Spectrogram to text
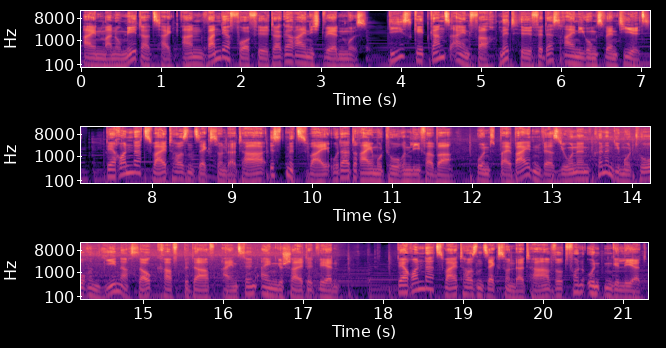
Ein Manometer zeigt an, wann der Vorfilter gereinigt werden muss. Dies geht ganz einfach mit Hilfe des Reinigungsventils. Der Ronda 2600H ist mit zwei oder drei Motoren lieferbar und bei beiden Versionen können die Motoren je nach Saugkraftbedarf einzeln eingeschaltet werden. Der Ronda 2600H wird von unten geleert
